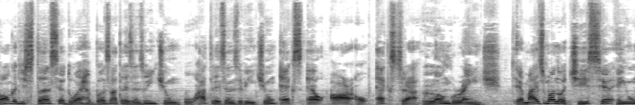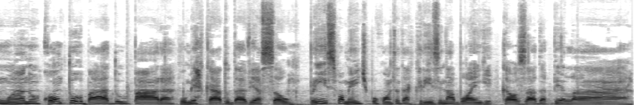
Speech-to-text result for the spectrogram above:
longa distância do Airbus A321, o A321 XLR ou Extra long range. É mais uma notícia em um ano conturbado para o mercado da aviação, principalmente por conta da crise na Boeing causada pela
